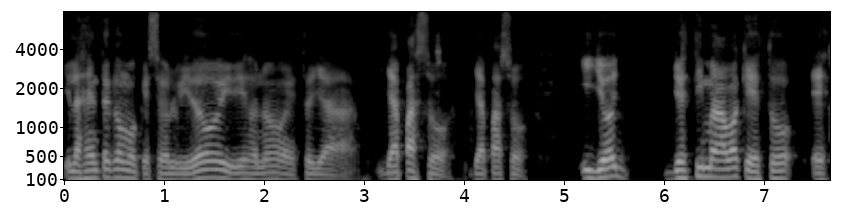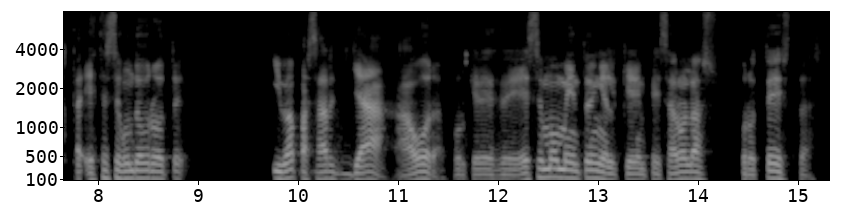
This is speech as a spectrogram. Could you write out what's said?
y la gente como que se olvidó y dijo, no, esto ya, ya pasó, ya pasó. Y yo, yo estimaba que esto, este segundo brote iba a pasar ya, ahora, porque desde ese momento en el que empezaron las protestas,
